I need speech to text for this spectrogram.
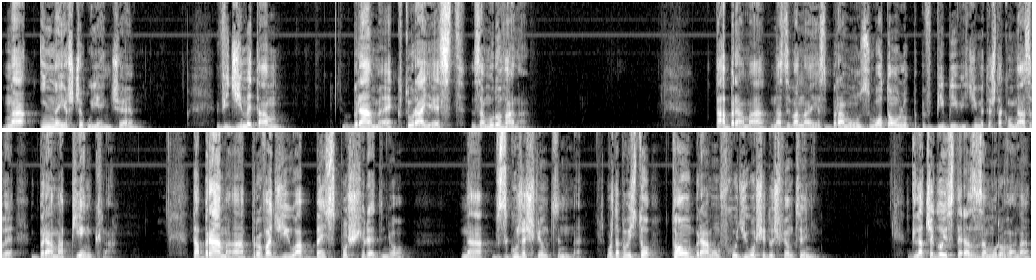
na inne jeszcze ujęcie, widzimy tam bramę, która jest zamurowana. Ta brama nazywana jest bramą złotą lub w Biblii widzimy też taką nazwę brama piękna. Ta brama prowadziła bezpośrednio na wzgórze świątynne. Można powiedzieć, to tą bramą wchodziło się do świątyni. Dlaczego jest teraz zamurowana?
